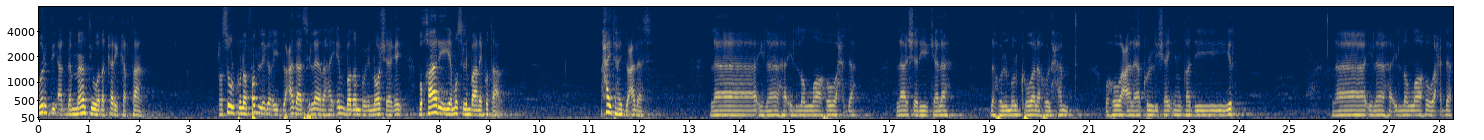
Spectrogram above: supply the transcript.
wardi aada dhammaantiin wada kari kartaan rasuulkuna fadliga ay ducadaasi leedahay in badan buu inoo sheegay. Bukhaari iyo muslim baanay ku taal. Maxay tahay ducadaasi laa ilaaha ila allahu waxdah. Laa shariika lah. Lahu lmulku walahu alxamd wa huwa calaa kulli shayin qadiir laa ilaaha ila allahu waxdah.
